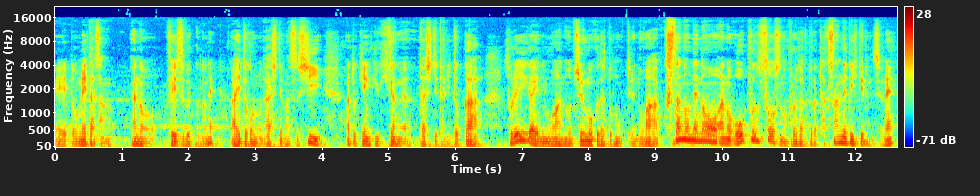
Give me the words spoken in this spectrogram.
えーと、メタさんあの、Facebook のね、ああいうところも出してますし、あと研究機関が出してたりとか、それ以外にもあの注目だと思ってるのは、草の根のあのオープンソースのプロダクトがたくさん出てきてるんですよね。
